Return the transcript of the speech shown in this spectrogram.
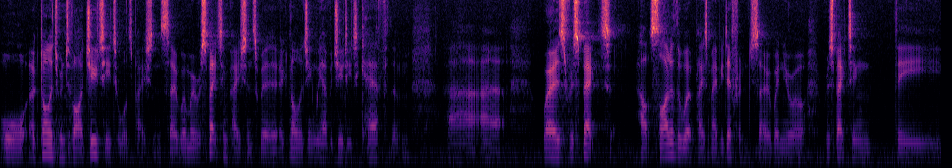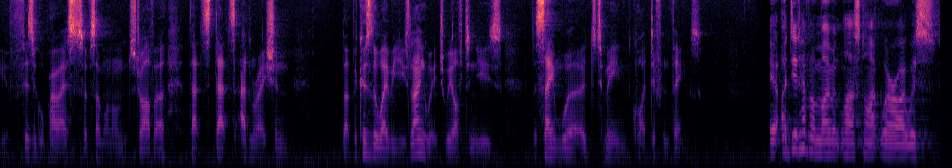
or acknowledgement of our duty towards patients. So when we're respecting patients, we're acknowledging we have a duty to care for them. Uh, uh, whereas respect outside of the workplace may be different. So when you're respecting the physical prowess of someone on Strava, that's that's admiration. But because of the way we use language, we often use the same word to mean quite different things. I did have a moment last night where I was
